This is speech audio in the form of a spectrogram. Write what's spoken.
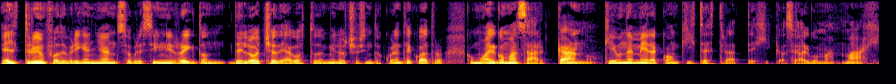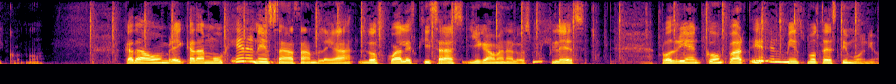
el triunfo de Brigham Young sobre Sidney Rigdon del 8 de agosto de 1844 como algo más arcano que una mera conquista estratégica, o sea, algo más mágico, ¿no? Cada hombre y cada mujer en esa asamblea, los cuales quizás llegaban a los miles, podrían compartir el mismo testimonio.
